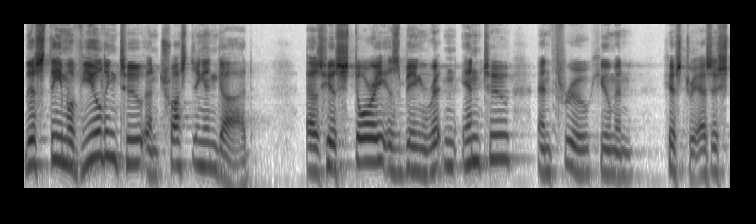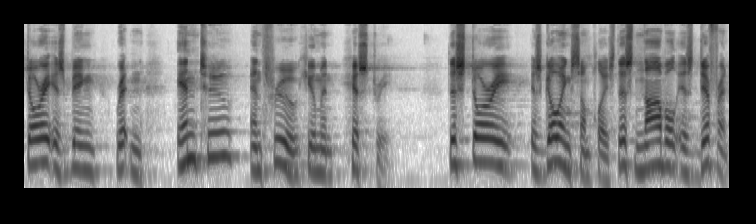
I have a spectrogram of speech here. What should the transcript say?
This theme of yielding to and trusting in God as his story is being written into and through human history, as his story is being written into and through human history. This story is going someplace. This novel is different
